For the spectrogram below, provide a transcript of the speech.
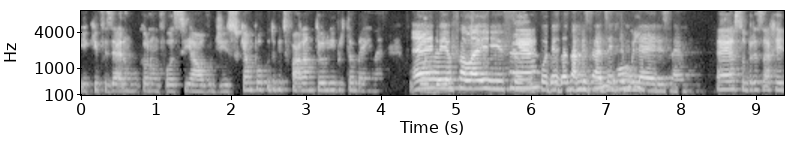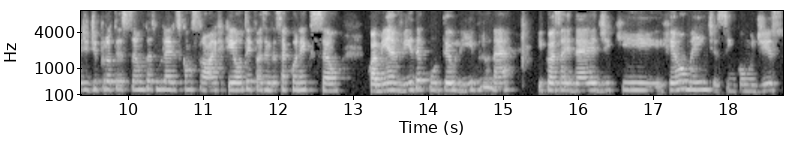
e que fizeram com que eu não fosse alvo disso, que é um pouco do que tu fala no teu livro também, né? O é, poder... eu ia falar isso, é, o poder das amizades entre mulheres, né? É, sobre essa rede de proteção que as mulheres constroem. Fiquei ontem fazendo essa conexão com a minha vida, com o teu livro, né? E com essa ideia de que realmente, assim como diz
